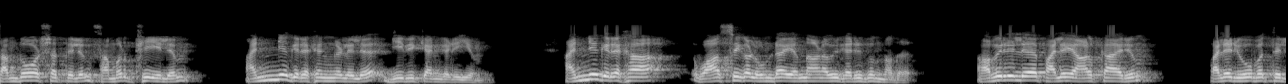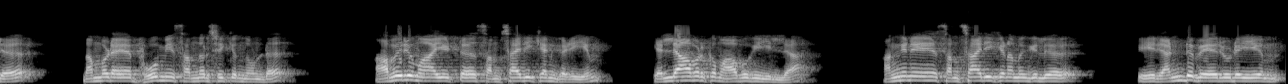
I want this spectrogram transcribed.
സന്തോഷത്തിലും സമൃദ്ധിയിലും അന്യഗ്രഹങ്ങളിൽ ജീവിക്കാൻ കഴിയും. അന്യഗ്രഹ വാസികളുണ്ട് എന്നാണ് അവർ കരുതുന്നത്. അവരിൽ പല ആൾക്കാരും പല രൂപത്തിൽ നമ്മുടെ ഭൂമി സന്ദർശിക്കുന്നുണ്ട്. അവരുമായിട്ട് സംസാരിക്കാൻ കഴിയും. എല്ലാവർക്കും ആവുകയില്ല. അങ്ങനെ സംസാരിക്കണമെങ്കിൽ ഈ രണ്ടു പേരുടെയും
